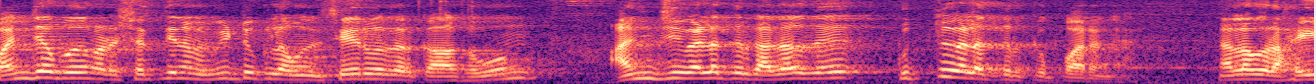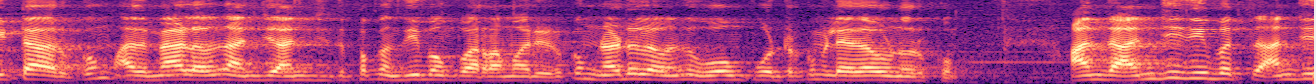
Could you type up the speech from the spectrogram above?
பஞ்சபூதங்களோட சக்தி நம்ம வீட்டுக்குள்ளே வந்து சேருவதற்காகவும் அஞ்சு விளக்கு இருக்குது அதாவது குத்து விளக்கு இருக்குது பாருங்கள் நல்ல ஒரு ஹைட்டாக இருக்கும். அது மேலே வந்து அஞ்சு அஞ்சு பக்கம் தீபம் போடுற மாதிரி இருக்கும். நடுவில் வந்து ஓம் போட்டிருக்கும் இல்லை ஏதோ ஒன்று இருக்கும். அந்த அஞ்சு தீபத்தை அஞ்சு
